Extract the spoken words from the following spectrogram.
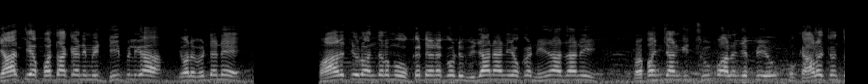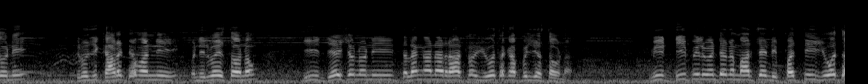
జాతీయ పతాకాన్ని మీ డీపీలుగా ఇవాళ వెంటనే భారతీయులు అందరము ఒక్కటైనటువంటి విధానాన్ని ఒక నినాదాన్ని ప్రపంచానికి చూపాలని చెప్పి ఒక ఆలోచనతో ఈరోజు ఈ కార్యక్రమాన్ని నిర్వహిస్తూ ఉన్నాం. ఈ దేశంలోని తెలంగాణ రాష్ట్ర యువతకు అప్పీల్ చేస్తూ ఉన్నా. మీ డీపీలు వెంటనే మార్చండి. ప్రతి యువత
